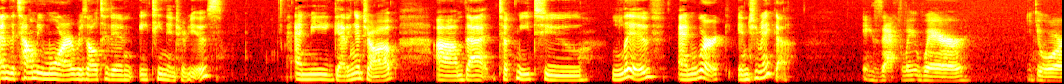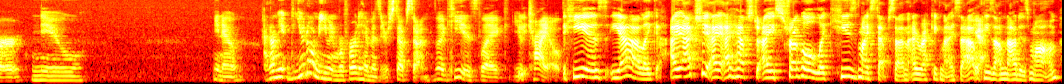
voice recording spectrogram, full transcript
And the tell me more resulted in 18 interviews and me getting a job um, that took me to live and work in Jamaica. Exactly where your new, you know, I don't. Even, you don't even refer to him as your stepson. Like he is like your child. He is. Yeah. Like I actually, I, I have, I struggle. Like he's my stepson. I recognize that. Yeah. He's. I'm not his mom,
